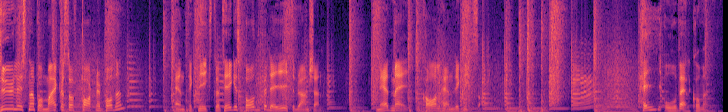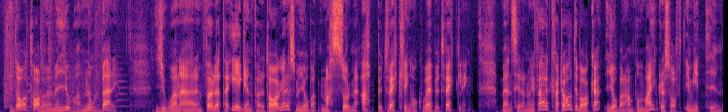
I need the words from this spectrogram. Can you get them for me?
Du lyssnar på Microsoft Partnerpodden, en teknikstrategisk podd för dig i it-branschen. Med mig, Karl-Henrik Nilsson. Hej och välkommen! Idag talar vi med Johan Nordberg. Johan är en före detta egenföretagare som har jobbat massor med apputveckling och webbutveckling. Men sedan ungefär ett kvartal tillbaka jobbar han på Microsoft i mitt team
